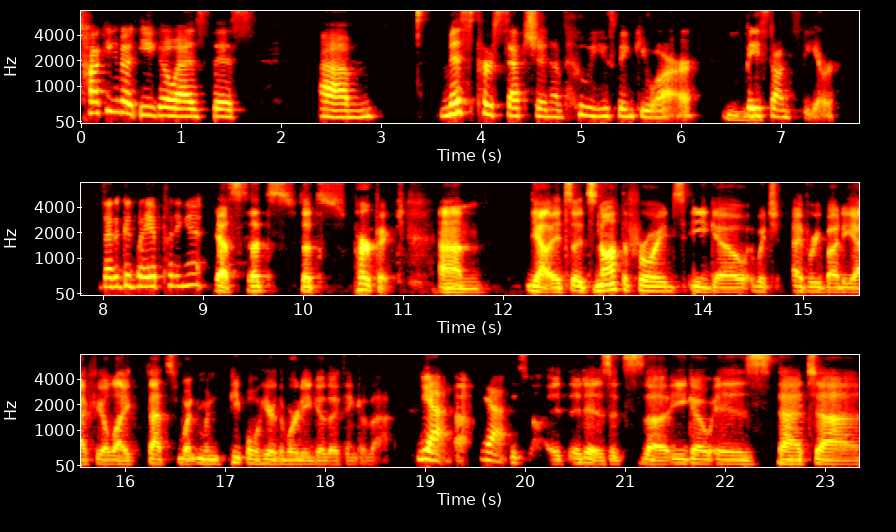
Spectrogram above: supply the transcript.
talking about ego as this um, misperception of who you think you are mm-hmm. based on fear. Is that a good way of putting it? Yes, that's that's perfect. Um, yeah it's it's not the freud's ego which everybody i feel like that's what when people hear the word ego they think of that yeah Uh, yeah it's not it, it is it's the ego is that uh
